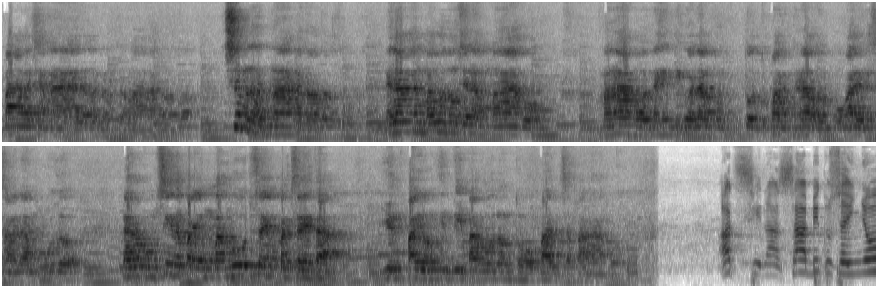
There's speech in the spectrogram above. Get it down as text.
para siya manalo no, sa mga katoto. Sumunod mga katoto, kailangan marunong silang mangako. Mangako na hindi ko alam kung tutupad nila o bukal na sa ng puso. Pero kung sino pa yung mahusay magsalita, yun pa yung hindi marunong tumupad sa pangako. At sinasabi ko sa inyo,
